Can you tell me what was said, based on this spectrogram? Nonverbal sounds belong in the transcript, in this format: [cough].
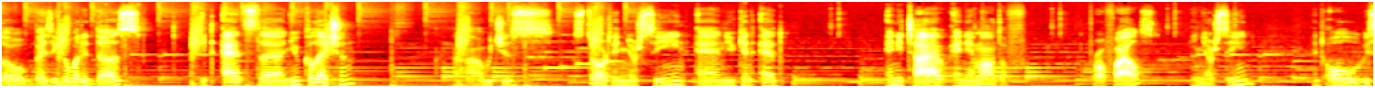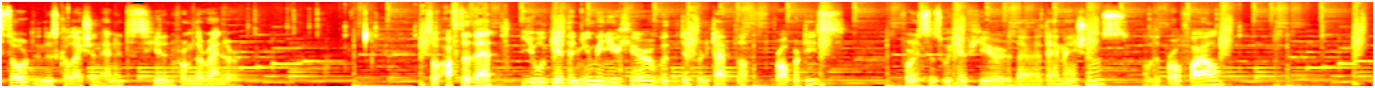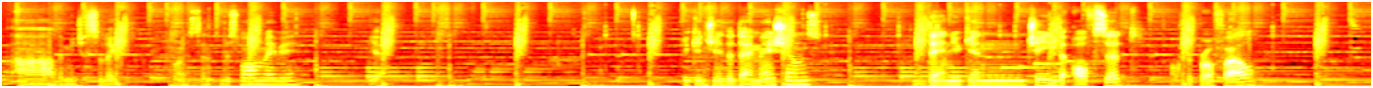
So basically what it does, it adds a new collection uh, which is stored in your scene and you can add any type, any amount of profiles in your scene and all will be stored in this collection and it's hidden from the render. So after that you will get the new menu here with different types of properties. For instance we have here the dimensions of the profile. Uh, let me just select for instance this one maybe. Yeah. You can change the dimensions. Then you can change the offset of the profile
